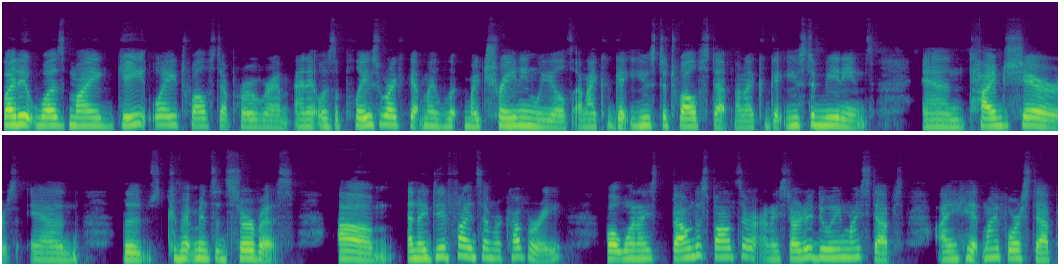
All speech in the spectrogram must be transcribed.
but it was my gateway 12 step program and it was a place where i could get my my training wheels and i could get used to 12 step and i could get used to meetings and timed shares and the commitments and service. Um, and i did find some recovery but when i found a sponsor and i started doing my steps i hit my fourth step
